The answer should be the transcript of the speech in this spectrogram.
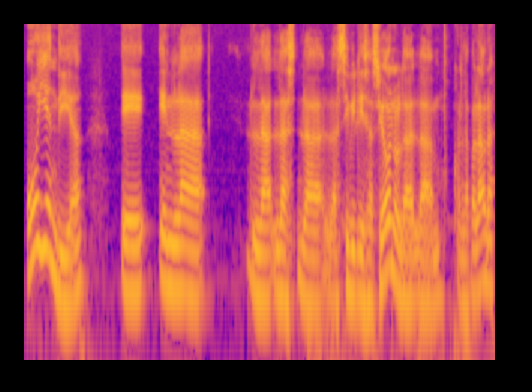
hoy en día, eh, en la, la, la- civilización o la, la, ¿cuál es la palabra?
